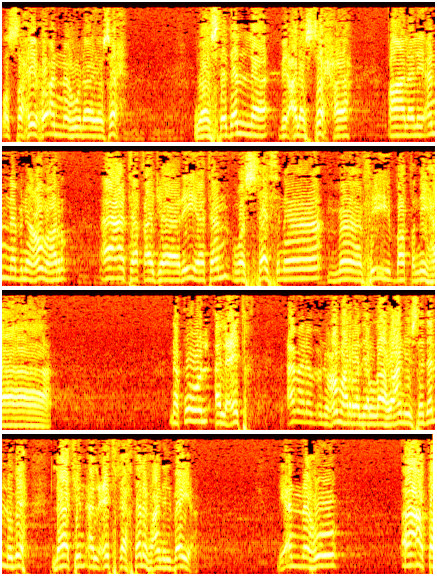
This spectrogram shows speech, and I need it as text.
والصحيح أنه لا يصح. واستدل على الصحة. قال لأن ابن عمر أعتق جارية واستثنى ما في بطنها. نقول العتق عمل ابن عمر رضي الله عنه يستدل به لكن العتق يختلف عن البيع لأنه أعطى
